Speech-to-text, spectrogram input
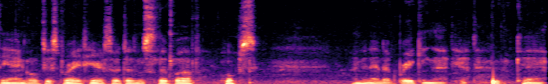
Get the angle just right here so it doesn't slip off. Oops. I'm going to end up breaking that yet. Okay.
